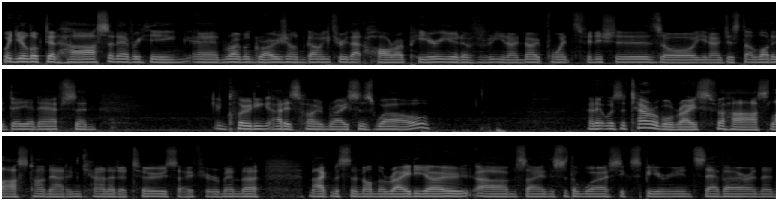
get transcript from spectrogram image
when you looked at Haas and everything, and Romain Grosjean going through that horror period of you know no points finishes or you know just a lot of DNFs and including at his home race as well. And it was a terrible race for Haas last time out in Canada too. So if you remember Magnussen on the radio um, saying this is the worst experience ever, and then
